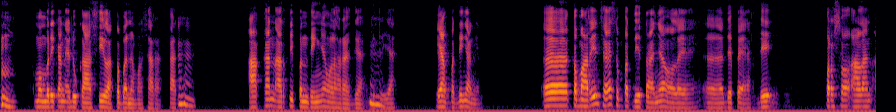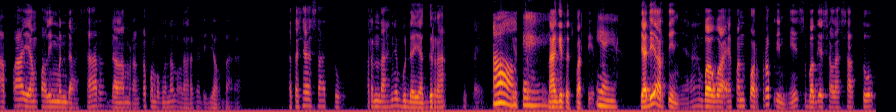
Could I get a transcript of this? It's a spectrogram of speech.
memberikan edukasi lah kepada masyarakat Mhm. akan arti pentingnya olahraga gitu Mhm. ya. Yang penting kan. Eh, kemarin saya sempat ditanya oleh eh, DPRD gitu ya. Persoalan apa yang paling mendasar dalam rangka pembangunan olahraga di Jawa Barat? Kata saya satu, rendahnya budaya gerak kita itu. Oh, gitu. oke. Nah, gitu seperti itu. Iya iya. Jadi artinya bahwa event Porprov ini sebagai salah satu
